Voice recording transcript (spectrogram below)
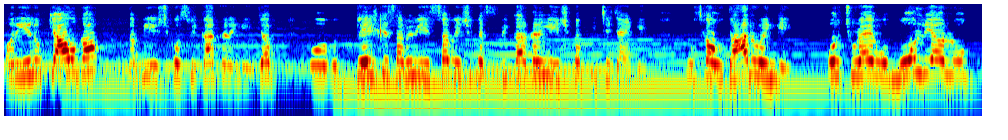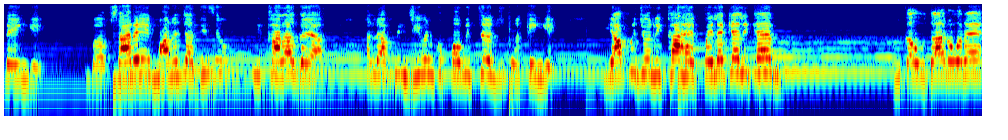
और ये लोग क्या होगा? तभी यीशु को स्वीकार करेंगे। जब वो क्लेश के समय में ये सब यीशु का स्वीकार करेंगे, यीशु का पीछे जाएँगे। उसका उद्धार होएँगे, वो छुड़ाए वो मोल लिया लोग रहेंगे। सारे मानव जाति से निकाला गया। अल्लाह अपने जीवन को पवित्र रखेंगे। यहाँ पर जो लिखा है, पहला क्या लिखा है? उनका उद्धार हो रहा है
